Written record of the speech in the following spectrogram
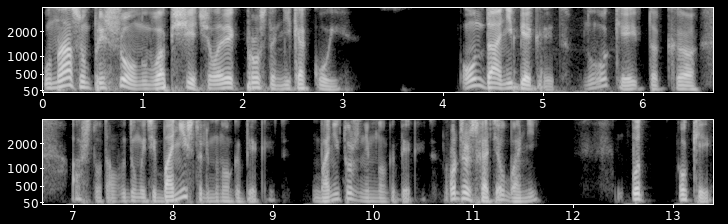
У нас он пришел, ну вообще человек просто никакой. Он, да, не бегает. Ну окей, так э, а что там, вы думаете, Бани, что ли, много бегает? Бани тоже немного бегает. Роджерс хотел Бани. Вот, окей.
